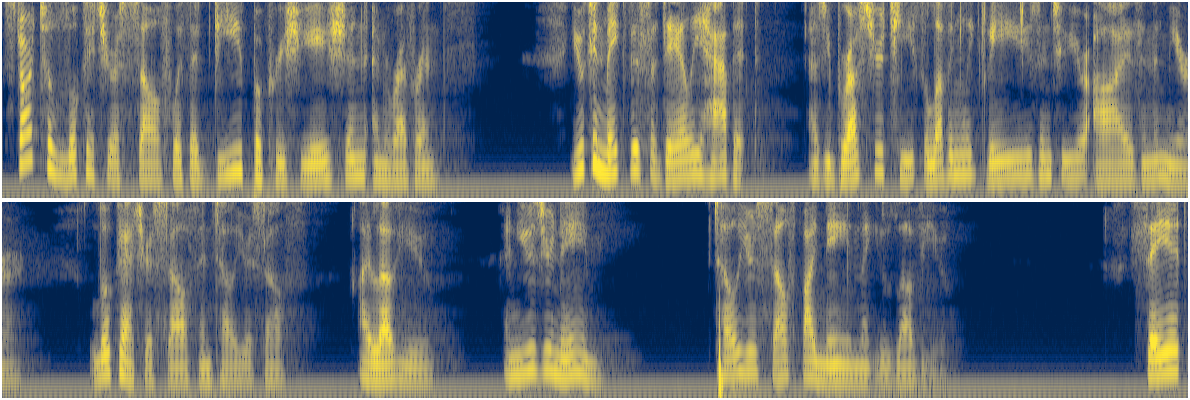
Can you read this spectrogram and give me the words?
Start to look at yourself with a deep appreciation and reverence. You can make this a daily habit as you brush your teeth, lovingly gaze into your eyes in the mirror. Look at yourself and tell yourself, I love you, and use your name. Tell yourself by name that you love you. Say it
